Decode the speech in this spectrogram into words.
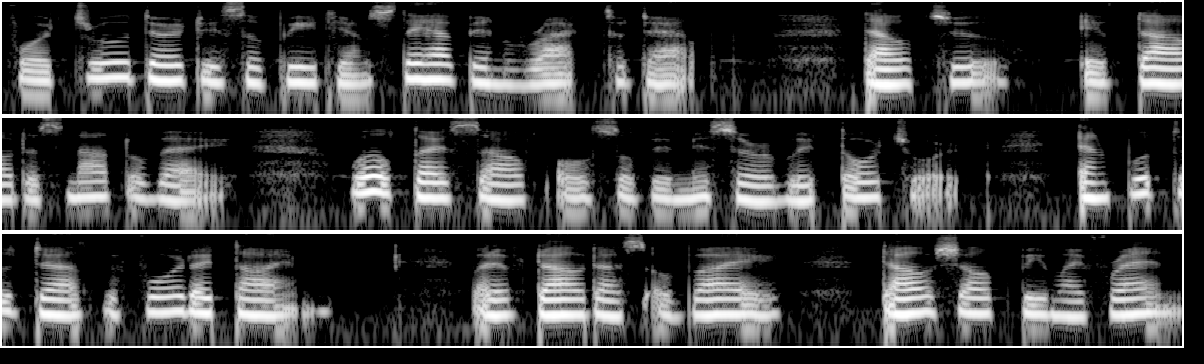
for through their disobedience they have been racked to death. Thou too, if thou dost not obey, wilt thyself also be miserably tortured and put to death before thy time. But if thou dost obey, thou shalt be my friend,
